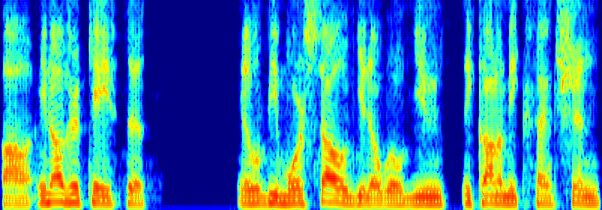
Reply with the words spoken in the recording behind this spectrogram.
uh, in other cases, it will be more so, you know, we'll use economic sanction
